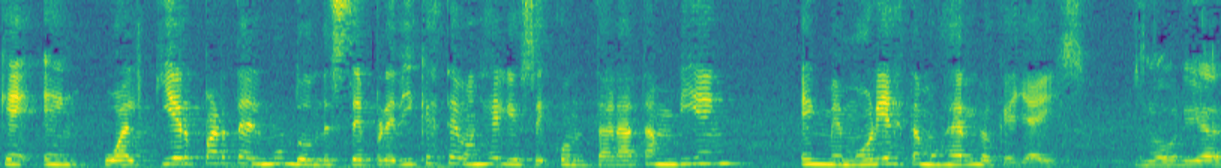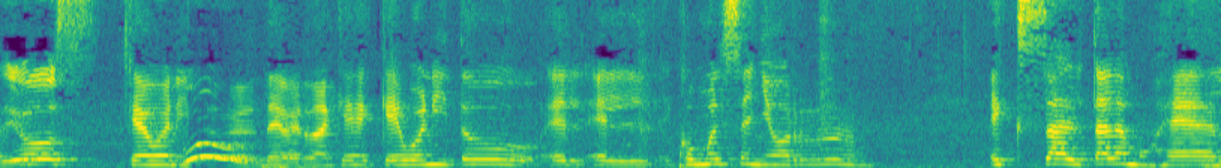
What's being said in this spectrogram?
que en cualquier parte del mundo donde se predique este evangelio se contará también en memoria a esta mujer lo que ella hizo. Gloria a Dios. Qué bonito, de verdad, que qué bonito el, el, cómo el Señor exalta a la mujer,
